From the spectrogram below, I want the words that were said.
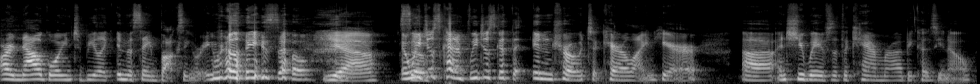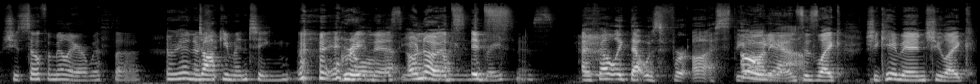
are now going to be, like, in the same boxing ring, really. So, Yeah. and we just kind of, we just get the intro to Caroline here. Uh, and she waves at the camera because, you know, she's so familiar with uh, Oh, yeah, no, documenting of Greatness. that. Oh, no, it's- it's- greatness. I felt like that was for us, the Oh, audience. yeah. Is like, she came in, she like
